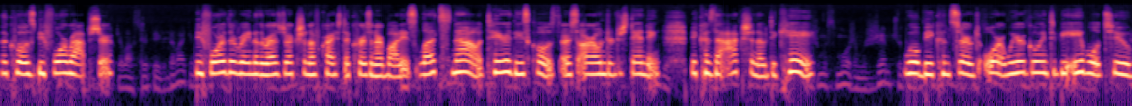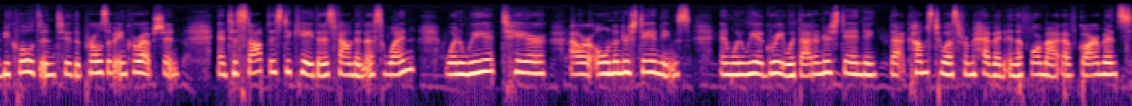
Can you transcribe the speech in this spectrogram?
the clothes before rapture, before the reign of the resurrection of Christ occurs in our bodies. Let's now tear these clothes as our own understanding, because the action of decay will be conserved, or we are going to be able to be clothed into the pearls of incorruption, and to stop this decay that is found in us. When? When we tear our own understandings, and when we agree with that understanding that comes to us from heaven in the format of garments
